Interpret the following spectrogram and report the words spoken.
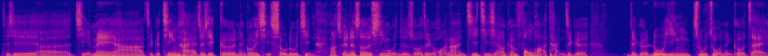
这些呃姐妹啊、这个听海啊这些歌能够一起收录进来嘛。所以那时候新闻就是说，这个华纳很积极，想要跟风华谈这个这个录音著作能够在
